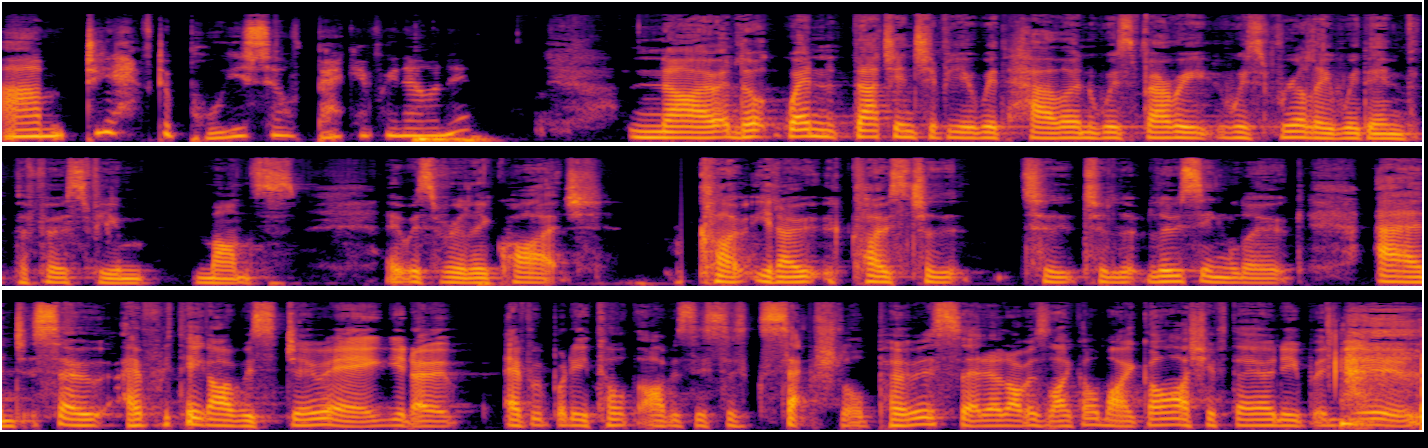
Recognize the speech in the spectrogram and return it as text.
Um, do you have to pull yourself back every now and then? No, look, when that interview with Helen was very, was really within the first few months, it was really quite close, you know, close to, to, to losing Luke. And so everything I was doing, you know, everybody thought I was this exceptional person. And I was like, oh my gosh, if they only knew.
